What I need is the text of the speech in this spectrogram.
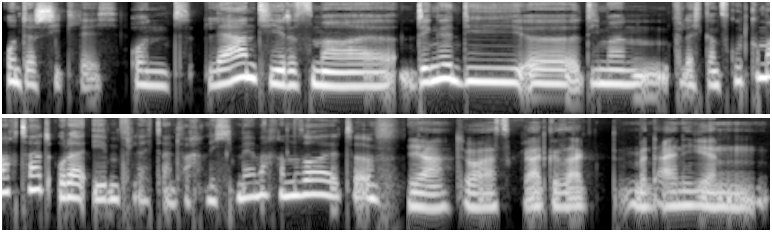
unterschiedlich und lernt jedes Mal Dinge, die, äh, die man vielleicht ganz gut gemacht hat oder eben vielleicht einfach nicht mehr machen sollte. Ja, du hast gerade gesagt, mit einigen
